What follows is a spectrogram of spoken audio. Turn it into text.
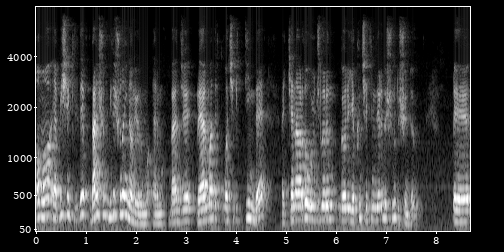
Ama ya bir şekilde ben şu bir de şuna inanıyorum. Yani bence Real Madrid maçı bittiğinde yani kenarda oyuncuların böyle yakın çekimlerinde şunu düşündüm. Ee,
